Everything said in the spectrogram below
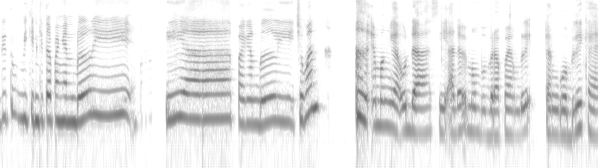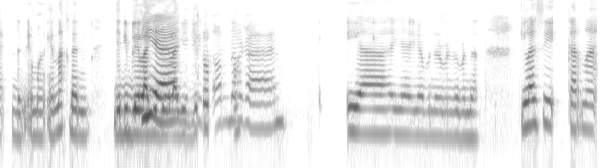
jadi tuh bikin kita pengen beli. Iya, pengen beli. Cuman emang ya udah sih ada emang beberapa yang beli yang gue beli kayak dan emang enak dan jadi beli lagi iya, beli lagi jadi gitu. order kan. Iya iya iya bener bener bener gila sih karena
